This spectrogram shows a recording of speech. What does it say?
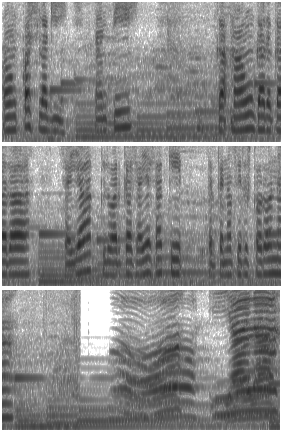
ongkos lagi. Nanti gak mau gara-gara saya keluarga saya sakit terkena virus corona. Oh, iyalah.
